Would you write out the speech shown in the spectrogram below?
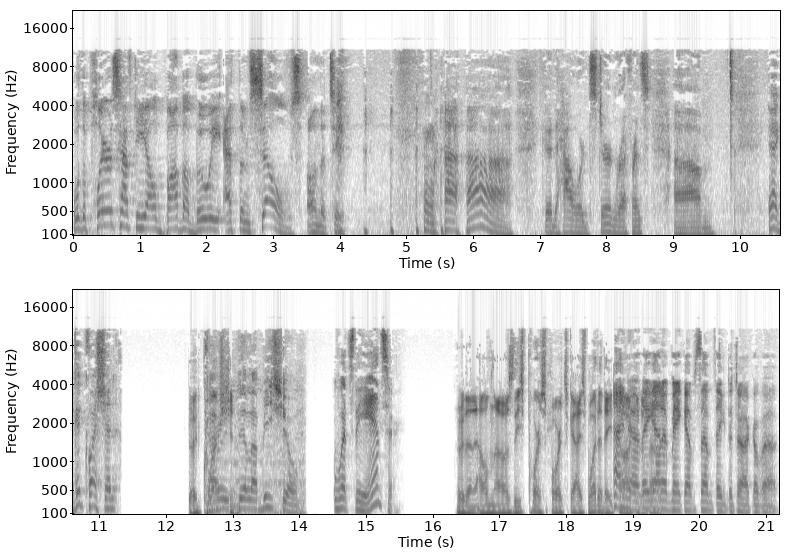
will the players have to yell Baba Booey at themselves on the tee? Ha ha! Good Howard Stern reference. Um, yeah, good question. Good question. What's the answer? Who the hell knows? These poor sports guys, what are they talking I know they about? got to make up something to talk about.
